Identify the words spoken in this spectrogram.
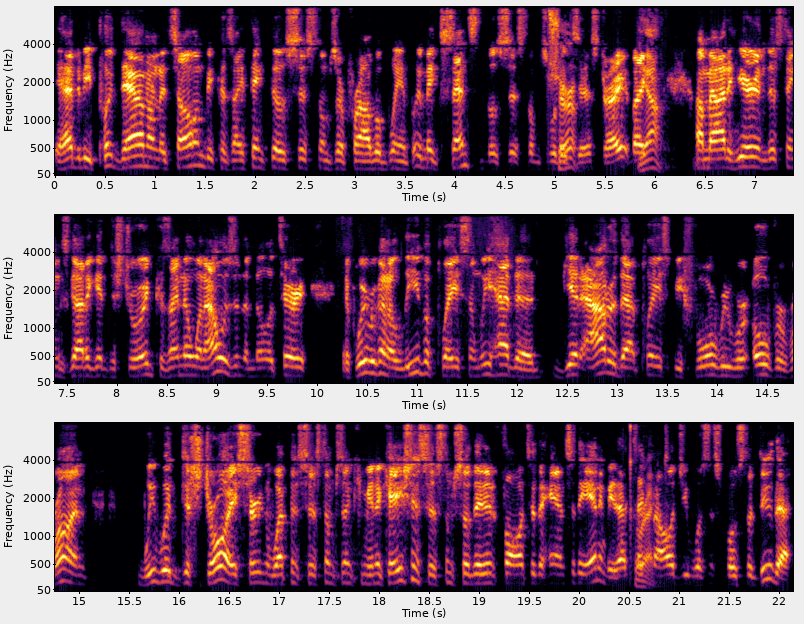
it had to be put down on its own because I think those systems are probably it makes sense that those systems would sure. exist, right? Like yeah. I'm out of here and this thing's got to get destroyed because I know when I was in the military, if we were going to leave a place and we had to get out of that place before we were overrun, we would destroy certain weapon systems and communication systems so they didn't fall into the hands of the enemy. That Correct. technology wasn't supposed to do that.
